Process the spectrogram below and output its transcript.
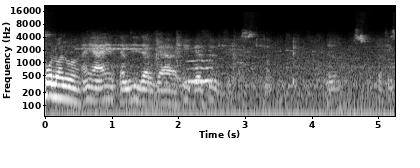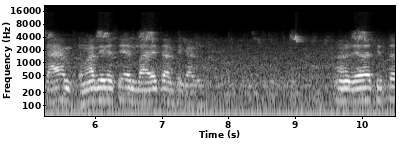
બોલવાનું અહીં અહીં સમજી જાવ કે આ હકીકત શું છે. પછી કાયમ સમાધિ રહેશે અને બારે ચાલતી ગાડી. અને વ્યવસ્થિત તો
